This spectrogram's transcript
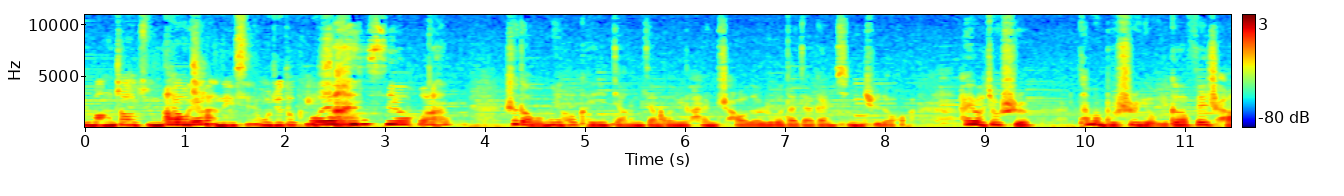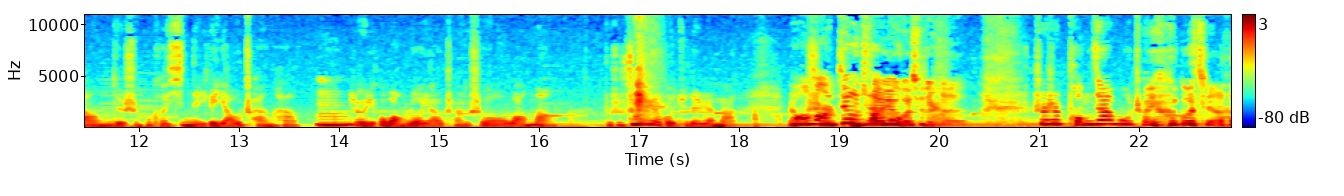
与王昭君貂蝉那些，我觉得都可以我也。很喜欢。是的，我们以后可以讲一讲关于汉朝的，如果大家感兴趣的话。还有就是，他们不是有一个非常就是不可信的一个谣传哈，嗯，就是一个网络谣传说王莽不是穿越过去的人吗？然后王莽是就穿越过去的人。说是彭加木穿越过去了。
